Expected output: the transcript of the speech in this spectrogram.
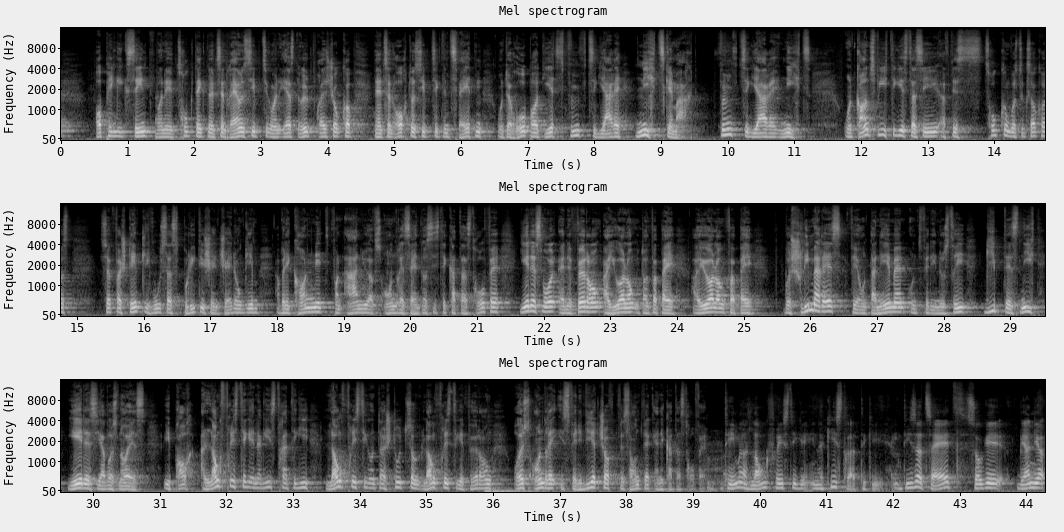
abhängig sind. Wenn ich zurückdenke, 1973 haben wir den ersten Ölpreisschock gehabt, 1978 den zweiten und Europa hat jetzt 50 Jahre nichts gemacht. 50 Jahre nichts. Und ganz wichtig ist, dass ich auf das zurückkomme, was du gesagt hast, Selbstverständlich muss es politische Entscheidungen geben, aber die kann nicht von einem Jahr aufs andere sein. Das ist die Katastrophe. Jedes Mal eine Förderung, ein Jahr lang und dann vorbei, ein Jahr lang vorbei. Was Schlimmeres für Unternehmen und für die Industrie gibt es nicht. Jedes Jahr was Neues. Ich brauche eine langfristige Energiestrategie, langfristige Unterstützung, langfristige Förderung. Alles andere ist für die Wirtschaft, für das Handwerk eine Katastrophe. Thema langfristige Energiestrategie. In dieser Zeit, sage ich, werden ja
